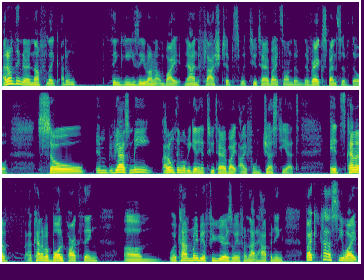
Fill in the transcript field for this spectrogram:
I don't think there are enough, like, I don't think you can easily run out and buy NAND flash chips with 2 terabytes on them. They're very expensive, though. So, if you ask me, I don't think we'll be getting a two terabyte iPhone just yet. It's kind of a kind of a ballpark thing. Um, we're kind of maybe a few years away from that happening, but I can kind of see why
